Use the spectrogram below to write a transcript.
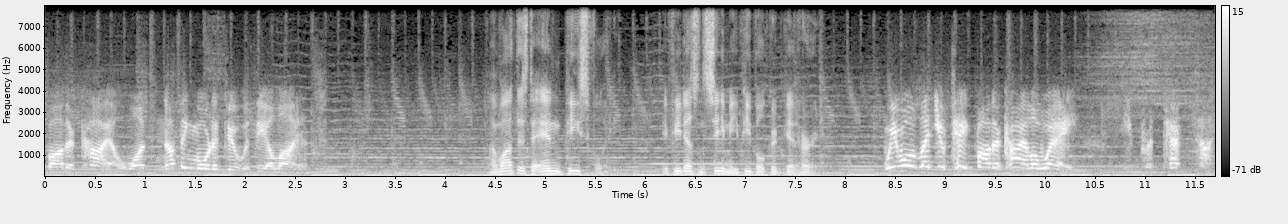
Father Kyle wants nothing more to do with the Alliance. I want this to end peacefully. If he doesn't see me, people could get hurt. We won't let you take Father Kyle away. He protects us.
